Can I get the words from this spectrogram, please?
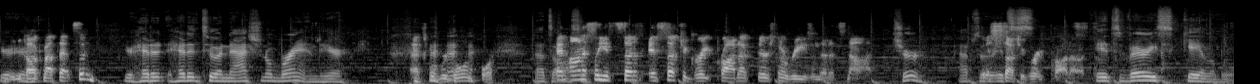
we You're, can you're, talk about that soon. you're headed headed to a national brand here. That's what we're going for. That's awesome. And honestly, it's such it's such a great product. There's no reason that it's not. sure. Absolutely. It's, such a great product. It's very scalable.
